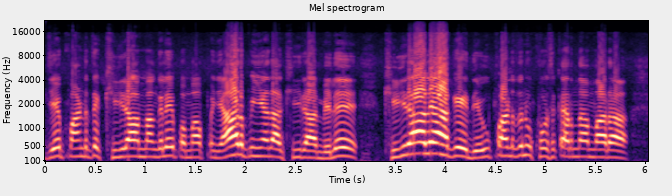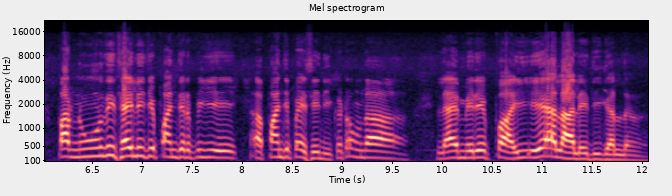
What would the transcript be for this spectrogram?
ਜੇ ਪੰਡਤ ਖੀਰਾ ਮੰਗ ਲੇ ਪਮਾ 50 ਰੁਪਈਆਂ ਦਾ ਖੀਰਾ ਮਿਲੇ। ਖੀਰਾ ਲਿਆ ਕੇ ਦੇਊ, ਪੰਡਤ ਨੂੰ ਖੁਸ਼ ਕਰਨ ਦਾ ਮਾਰਾ। ਪਰ ਨੂਣ ਦੀ ਥੈਲੀ 'ਚ 5 ਰੁਪਏ 5 ਪੈਸੇ ਨਹੀਂ ਘਟਾਉਂਦਾ। ਲੈ ਮੇਰੇ ਭਾਈ, ਇਹ ਆ ਲਾਲੇ ਦੀ ਗੱਲ।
